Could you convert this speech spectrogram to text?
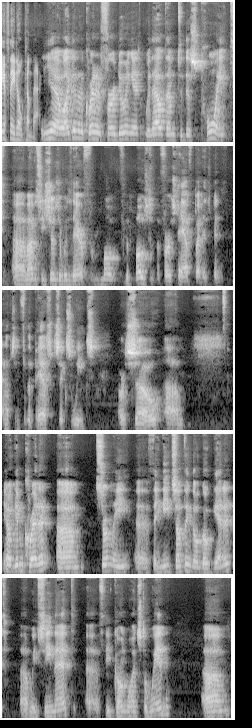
if they don't come back. Yeah, well, I give them credit for doing it without them to this point. Um, obviously, Scherzer was there for, mo- the most of the first half, but has been absent for the past six weeks or so. Um, you know, give them credit. Um, certainly, uh, if they need something, they'll go get it. Uh, we've seen that. Uh, Steve Cohen wants to win. Um,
